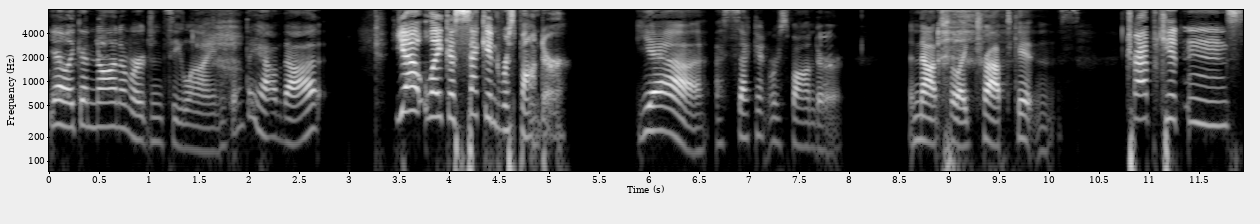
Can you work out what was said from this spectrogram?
Yeah, like a non-emergency line. Don't they have that? yeah like a second responder Yeah, a second responder. And that's for like trapped kittens. trapped kittens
